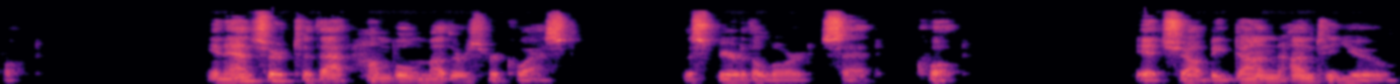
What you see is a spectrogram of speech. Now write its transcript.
quote. In answer to that humble mother's request, the Spirit of the Lord said, quote, It shall be done unto you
